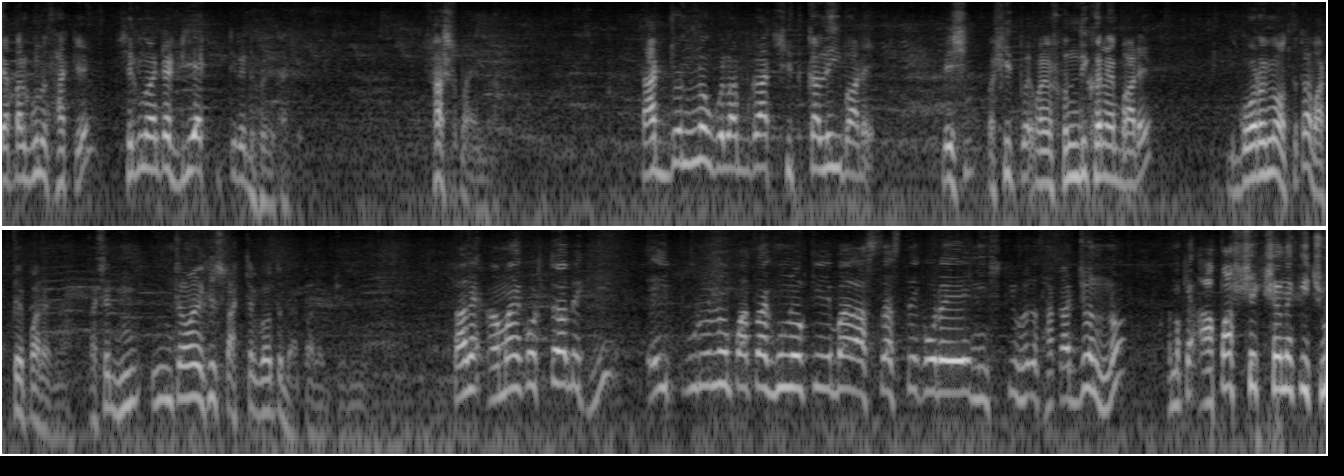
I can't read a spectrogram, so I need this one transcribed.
ব্যাপারগুলো থাকে, সেগুলো একটা ডিঅ্যাক্টিভেট হয়ে থাকে। শ্বাস পায় না। তার জন্য গোলাপ গাছ শীতকালেই বাড়ে, বেশি বা শীত মানে সন্ধিক্ষণে বাড়ে, গরমে অতটা বাড়তে পারে না। আচ্ছা ইন্টারনাল কিছু স্ট্রাকচারগত ব্যাপারের জন্য। তাহলে আমায় করতে হবে কি, এই পুরনো পাতাগুলোকে এবার আস্তে আস্তে করে নিষ্ক্রিয় হতে থাকার জন্য আমাকে আপার সেকশানে কিছু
